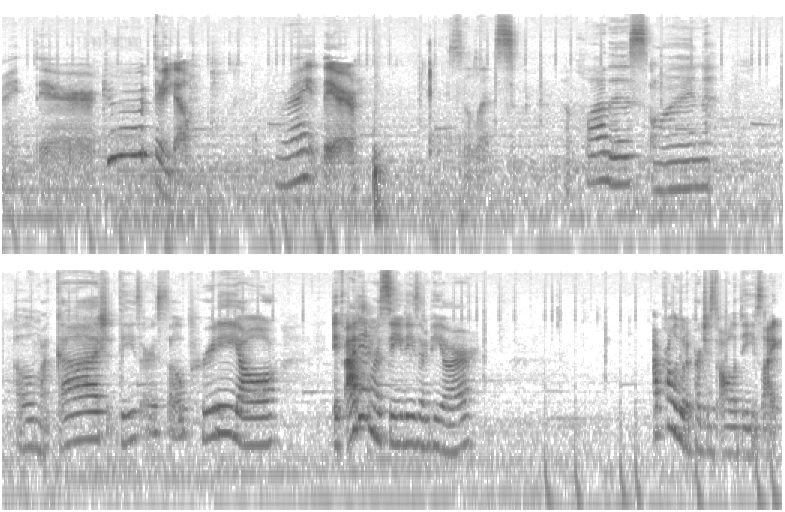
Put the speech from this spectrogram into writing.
Right there. There you go. Right there. So let's apply this on. Oh my gosh, these are so pretty, y'all. If I didn't receive these in PR, I probably would have purchased all of these, like,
